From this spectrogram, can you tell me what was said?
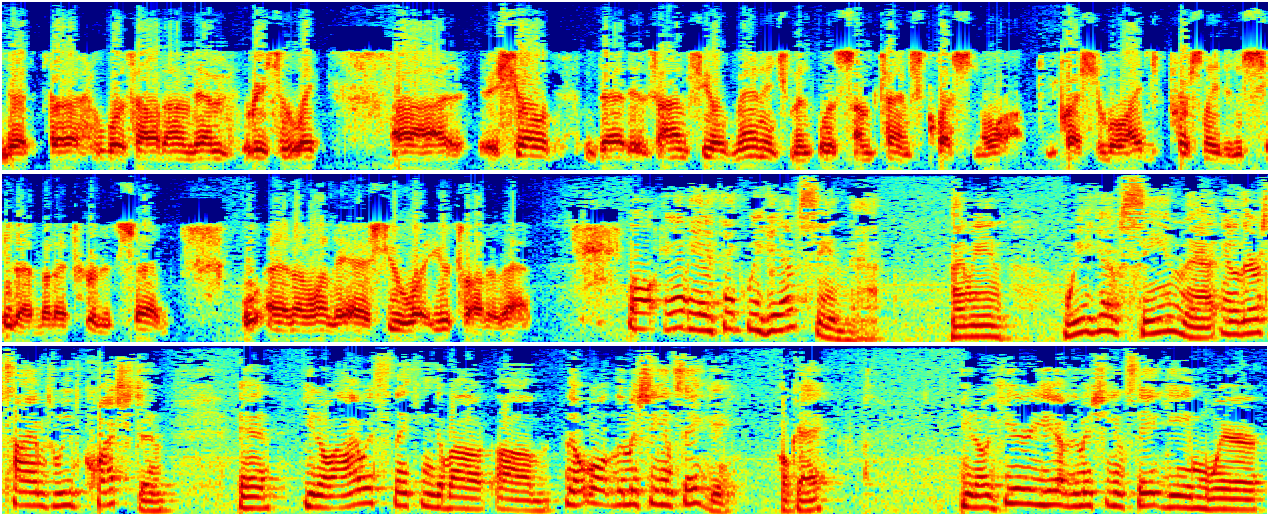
that uh, was out on them recently uh, showed that his on-field management was sometimes questionable. Questionable. I personally didn't see that, but I've heard it said, and I wanted to ask you what you thought of that. Well, Andy, I think we have seen that. I mean, we have seen that. You know, there's times we've questioned, and you know, I was thinking about um, well, the Michigan State game. Okay, you know, here you have the Michigan State game where,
